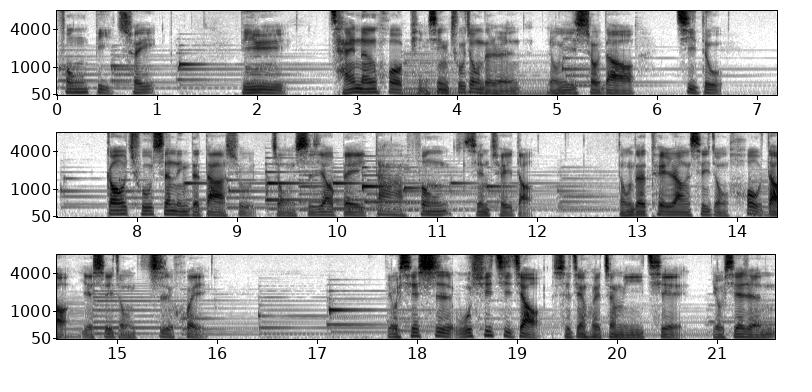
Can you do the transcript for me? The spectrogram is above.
风必摧。比喻。才能或品性出众的人容易受到嫉妒。高出森林的大树总是要被大风先吹倒。懂得退让是一种厚道，也是一种智慧。有些事无需计较，时间会证明一切；有些人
